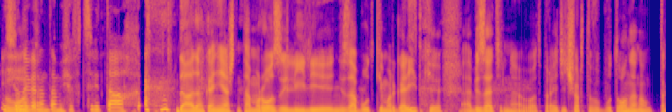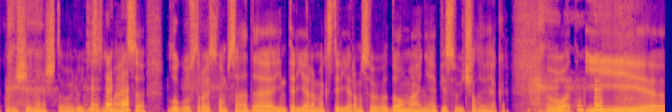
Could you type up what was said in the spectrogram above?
И вот. все, наверное, там еще в цветах. Да, да, конечно, там розы, лилии, незабудки, маргаритки, обязательно. Вот про эти чертовы бутоны, ну, такое ощущение, что люди занимаются благоустройством сада, интерьером, экстерьером своего дома, а не описывают человека. Вот. И,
